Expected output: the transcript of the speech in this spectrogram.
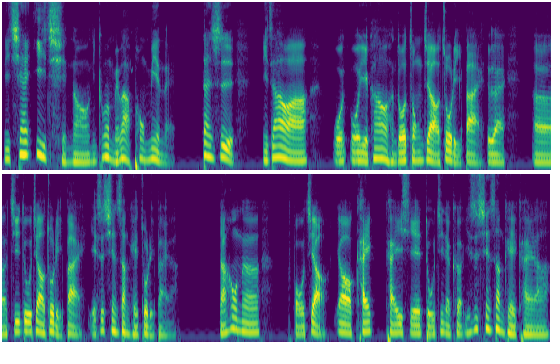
你现在疫情哦，你根本没办法碰面呢。但是你知道啊，我我也看到很多宗教做礼拜，对不对？呃，基督教做礼拜也是线上可以做礼拜啦。然后呢，佛教要开开一些读经的课，也是线上可以开啦。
